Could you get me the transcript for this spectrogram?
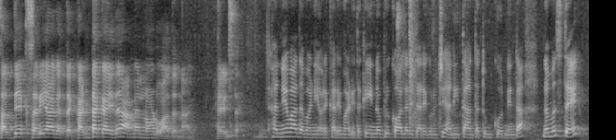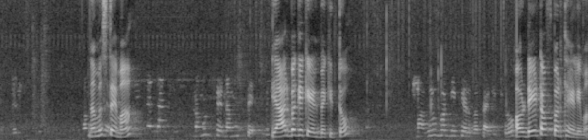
ಸದ್ಯಕ್ಕೆ ಸರಿ ಆಗತ್ತೆ ಕಂಟಕ ಇದೆ ಆಮೇಲೆ ನೋಡುವ ಅದನ್ನ ಹೇಳ್ತೆ. ಧನ್ಯವಾದ ಮಣಿ ಅವರ ಕರೆ ಮಾಡಿದ್ದಕ್ಕೆ. ಇನ್ನೊಬ್ರು ಕಾಲರ್ ಇದ್ದಾರೆ ಗುರುಜಿ ಅನಿತಾ ಅಂತ ತುಮಕೂರಿನಿಂದ. ನಮಸ್ತೆ. ನಮಸ್ತೆ ಮಾ. ನಮಸ್ತೆ ನಮಸ್ತೆ. ಯಾರ ಬಗ್ಗೆ ಕೇಳಬೇಕಿತ್ತು? ಮಗಳ ಬಗ್ಗೆ ಕೇಳಬೇಕಾಗಿತ್ತು. ಅವ್ರ ಡೇಟ್ ಆಫ್ ಬರ್ತ್ ಹೇಳಿ ಮಾ.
